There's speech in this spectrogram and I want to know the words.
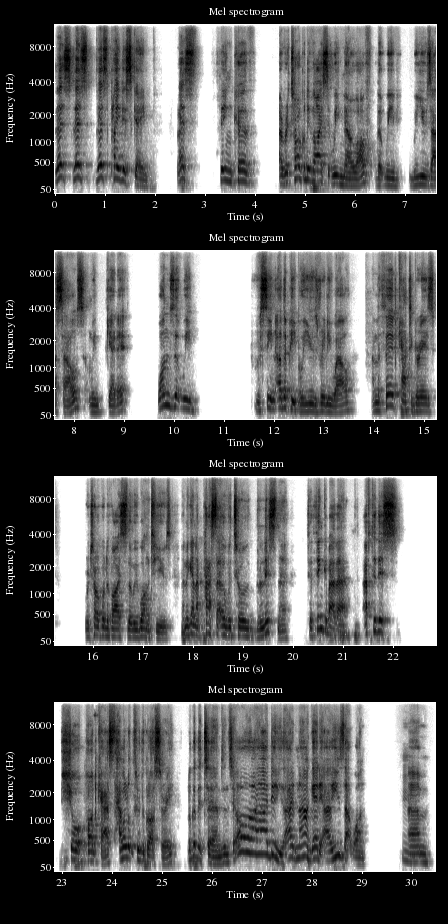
let's let's let's play this game. Let's think of a rhetorical device that we know of that we we use ourselves and we get it. Ones that we we've seen other people use really well, and the third category is rhetorical devices that we want to use. And again, I pass that over to the listener to think about that. After this short podcast, have a look through the glossary, look at the terms, and say, "Oh, I, I do. I now I get it. I'll use that one." Hmm. Um,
